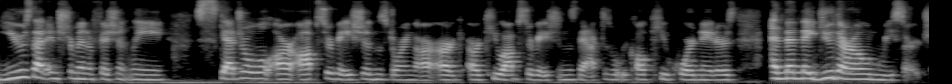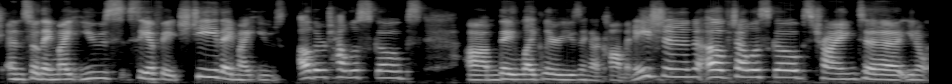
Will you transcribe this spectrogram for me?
use that instrument efficiently, schedule our observations during our, our, our queue observations. They act as what we call queue coordinators, and then they do their own research. And so they might use CFHT, they might use other telescopes. Um, they likely are using a combination of telescopes, trying to, you know,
